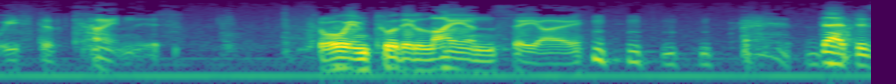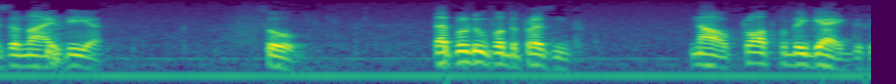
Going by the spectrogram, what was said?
Waste of time, this. Throw him to the lions, say I. that is an idea. So, that will do for the present. Now, cloth for the gag.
